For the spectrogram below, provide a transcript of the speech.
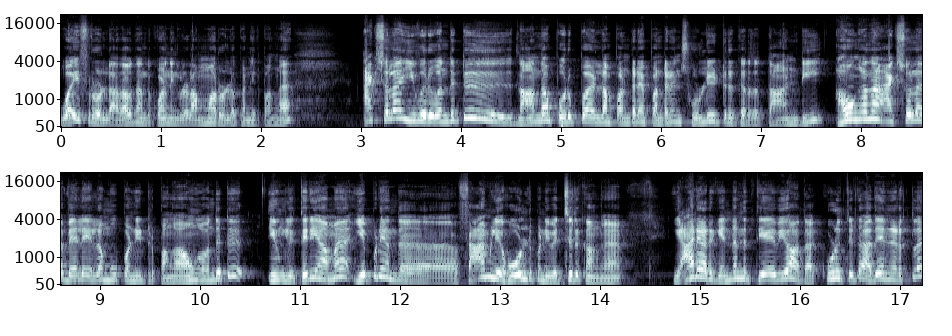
ஒய்ஃப் ரோலில் அதாவது அந்த குழந்தைங்களோட அம்மா ரோலில் பண்ணியிருப்பாங்க ஆக்சுவலாக இவர் வந்துட்டு நான் தான் பொறுப்பாக எல்லாம் பண்ணுறேன் பண்ணுறேன்னு சொல்லிட்டு இருக்கிறத தாண்டி அவங்க தான் ஆக்சுவலாக வேலையெல்லாம் மூவ் பண்ணிட்டு இருப்பாங்க அவங்க வந்துட்டு இவங்களுக்கு தெரியாமல் எப்படி அந்த ஃபேமிலியை ஹோல்டு பண்ணி வச்சுருக்காங்க? யார் யாருக்கு என்னென்ன தேவையோ அதை கொடுத்துட்டு அதே நேரத்தில்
